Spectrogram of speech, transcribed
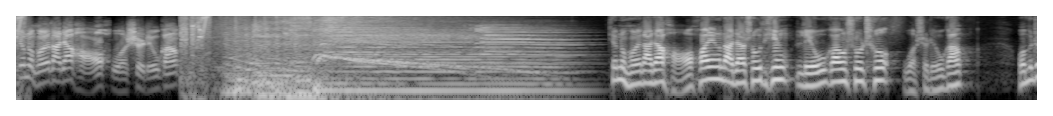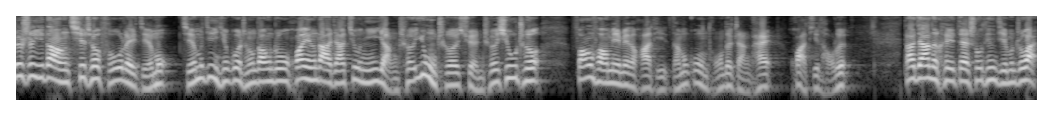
听众朋友，大家好，我是刘刚。听众朋友，大家好，欢迎大家收听刘刚说车，我是刘刚。我们这是一档汽车服务类节目，节目进行过程当中，欢迎大家就您养车、用车、选车、修车方方面面的话题，咱们共同的展开话题讨论。大家呢可以在收听节目之外，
